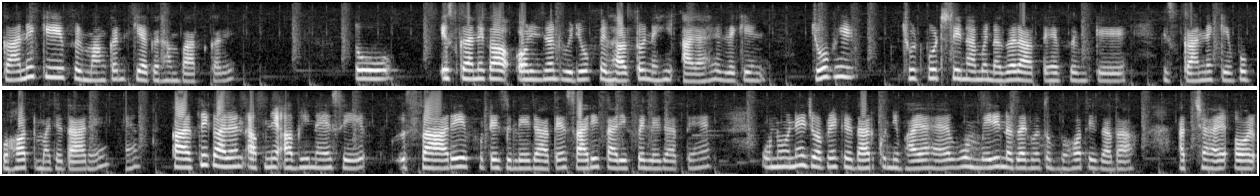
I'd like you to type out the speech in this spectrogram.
गाने के फिल्मांकन की अगर हम बात करें तो इस गाने का ओरिजिनल वीडियो फ़िलहाल तो नहीं आया है, लेकिन जो भी छुट पुट सीन हमें नज़र आते हैं फ़िल्म के, इस गाने के, वो बहुत मज़ेदार हैं। कार्तिक आर्यन अपने अभिनय से सारे फुटेज ले जाते हैं, सारी तारीफ़ें ले जाते हैं। उन्होंने जो अपने किरदार को निभाया है, वो मेरी नज़र में तो बहुत ही ज़्यादा अच्छा है और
